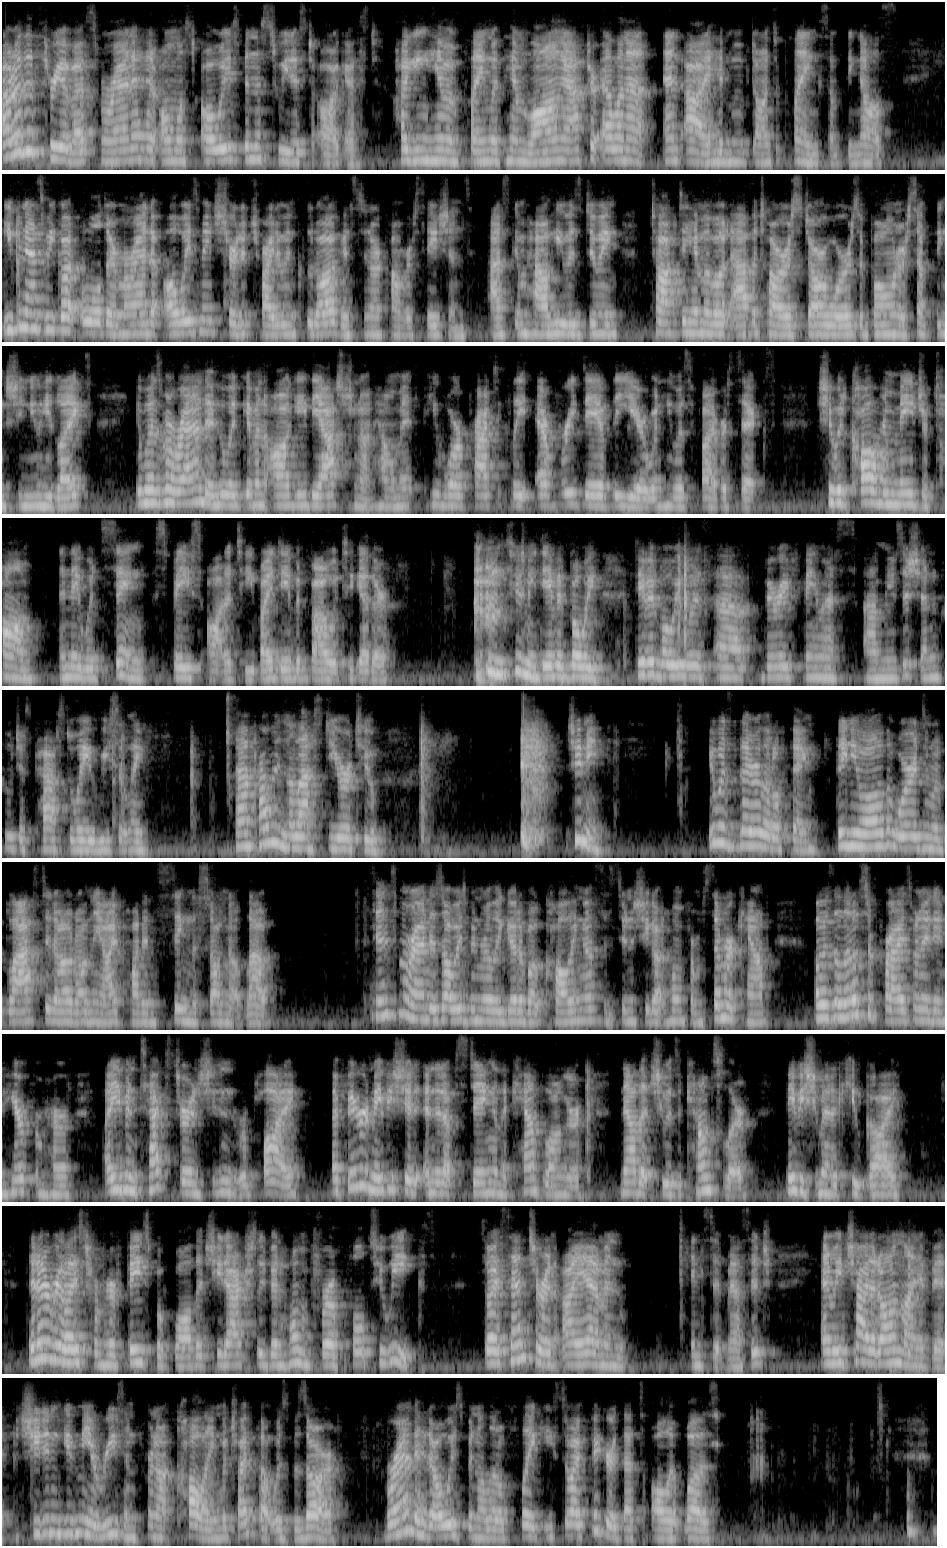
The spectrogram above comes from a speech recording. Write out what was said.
Out of the three of us, Miranda had almost always been the sweetest to August, hugging him and playing with him long after Elena and I had moved on to playing something else. Even as we got older, Miranda always made sure to try to include August in our conversations, ask him how he was doing, talk to him about Avatar or Star Wars or Bone or something she knew he liked. It was Miranda who had given Augie the astronaut helmet he wore practically every day of the year when he was five or six. She would call him Major Tom, and they would sing Space Oddity by David Bowie together. Excuse me, David Bowie. David Bowie was a very famous uh, musician who just passed away recently, uh, probably in the last year or two. Excuse me. It was their little thing. They knew all the words and would blast it out on the iPod and sing the song out loud. Since Miranda's always been really good about calling us as soon as she got home from summer camp, I was a little surprised when I didn't hear from her. I even texted her and she didn't reply. I figured maybe she had ended up staying in the camp longer now that she was a counselor. Maybe she met a cute guy. Then I realized from her Facebook wall that she'd actually been home for a full two weeks. So I sent her an IM and instant message, and we chatted online a bit, but she didn't give me a reason for not calling, which I thought was bizarre. Miranda had always been a little flaky, so I figured that's all it was.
